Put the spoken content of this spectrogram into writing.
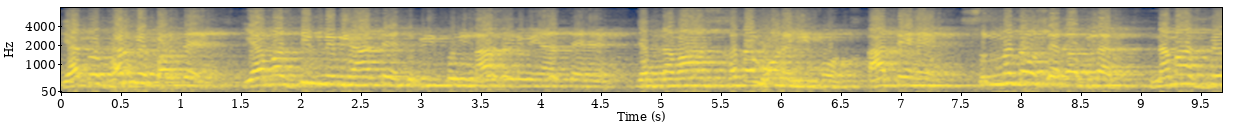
یا تو گھر میں پڑھتے ہیں، یا مسجد میں بھی آتے ہیں تو بالکل آخر میں آتے ہیں۔ جب نماز ختم ہو رہی ہو، آتے ہیں سنتوں سے غفلت، نماز بے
